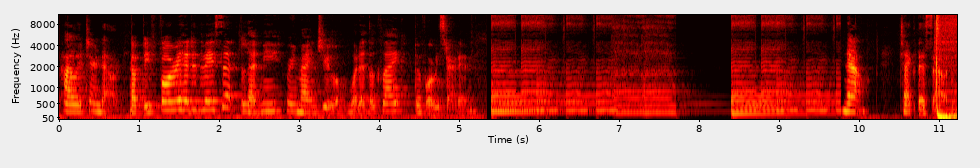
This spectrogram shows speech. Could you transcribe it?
how it turned out. But before we head to the basement, let me remind you what it looked like before we started. Now, check this out.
